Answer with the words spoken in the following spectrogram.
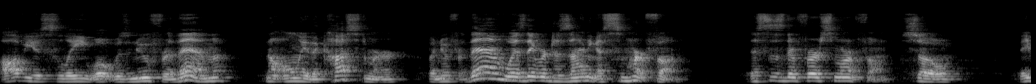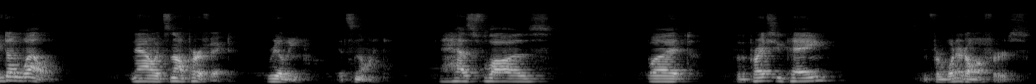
obviously, what was new for them, not only the customer, but new for them, was they were designing a smartphone. This is their first smartphone. So, they've done well. Now, it's not perfect. Really, it's not. It has flaws, but for the price you pay, and for what it offers,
